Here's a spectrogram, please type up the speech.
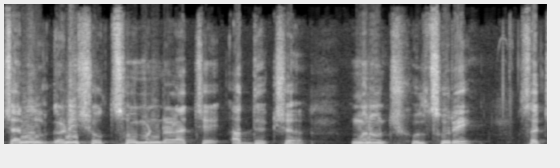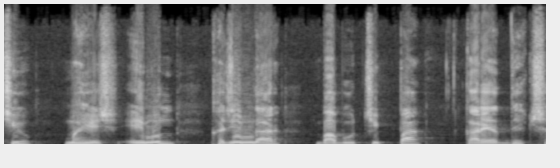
channel Ganeshotsav मंडळाचे अध्यक्ष मनोज हुलसुरे सचिव महेश एमुल खजिनदार बाबू चिप्पा कार्याध्यक्ष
